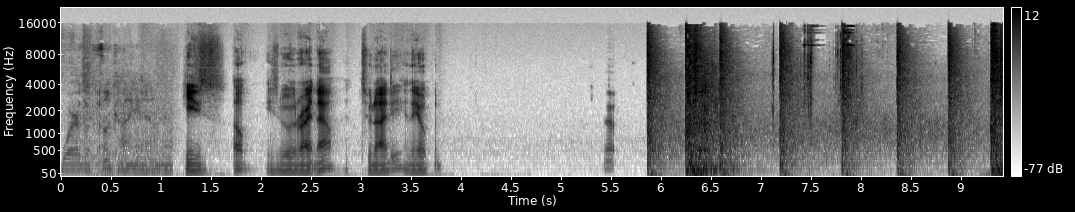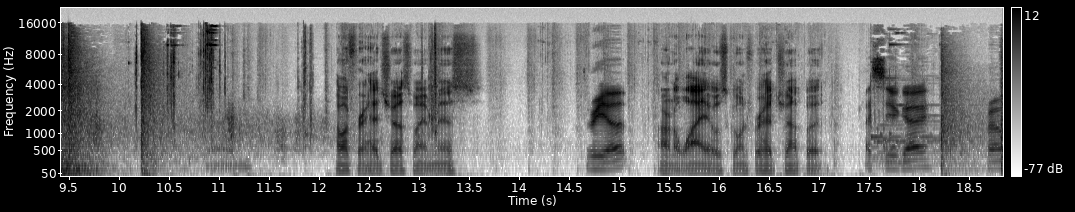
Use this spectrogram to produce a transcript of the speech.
Where the fuck I am. He's oh, he's moving right now. 290 in the open. Yep. I went for a headshot, so I missed. Three up. I don't know why I was going for a headshot, but I see a guy. Prone.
